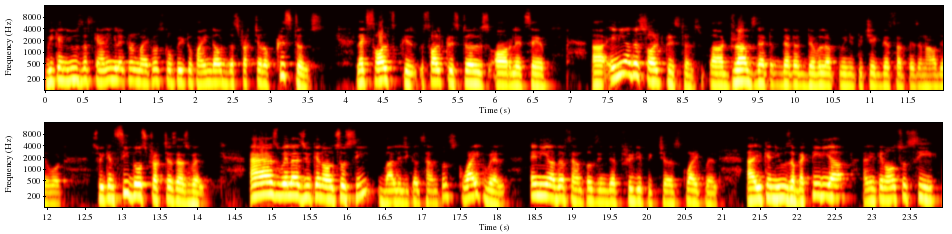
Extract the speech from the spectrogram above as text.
We can use the scanning electron microscopy to find out the structure of crystals like salt, salt crystals or let's say uh, any other salt crystals, uh, drugs that, that are developed, we need to check their surface and how they work. So we can see those structures as well. As well as you can also see biological samples quite well any other samples in their 3D pictures quite well. Uh, you can use a bacteria and you can also see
